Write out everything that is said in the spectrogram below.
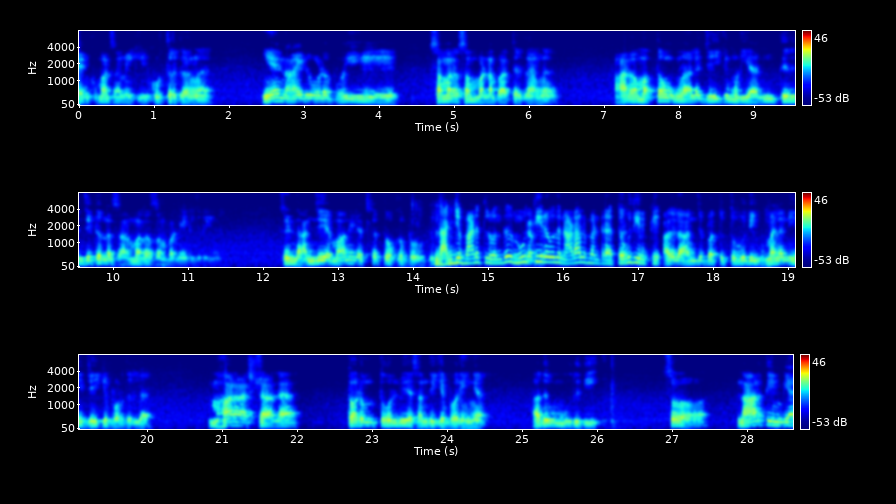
ஏன் குமாரசாமிக்கு கொடுத்துருக்காங்க? ஏன் நாயுடுவோட போய் சமரசம் பண்ண பார்த்துருக்காங்க? ஆக மொத்தம் உங்களால் ஜெயிக்க முடியாதுன்னு தெரிஞ்சுட்டு அந்த சமரசம் பண்ணியிருக்கிறீங்க. ஸோ இந்த அஞ்சு மாநிலத்தில் தோக்க போகுது. இந்த அஞ்சு மாநிலத்தில் வந்து நூத்தி இருபது நாடாளுமன்ற தொகுதி இருக்கு. அதில் அஞ்சு பத்து தொகுதிக்கு மேலே நீங்கள் ஜெயிக்க போகிறது இல்லை மகாராஷ்டிராவில் தொடும் தோல்வியை சந்திக்க போகிறீங்க அதுவும் உறுதி. ஸோ நார்த் இந்தியா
